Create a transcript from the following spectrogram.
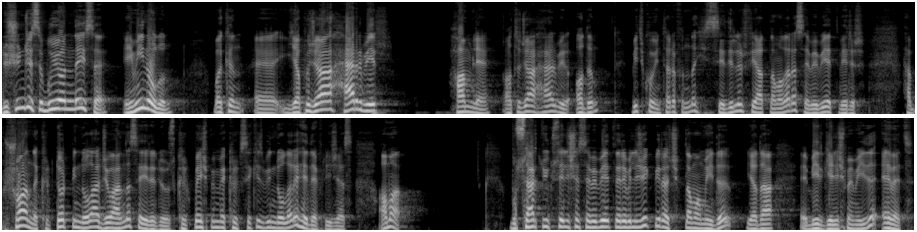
Düşüncesi bu yöndeyse emin olun bakın e, yapacağı her bir hamle, atacağı her bir adım Bitcoin tarafında hissedilir fiyatlamalara sebebiyet verir. Ha, şu anda 44 bin dolar civarında seyrediyoruz. 45 bin ve 48 bin doları hedefleyeceğiz. Ama bu sert yükselişe sebebiyet verebilecek bir açıklama mıydı ya da e, bir gelişme miydi? Evet.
